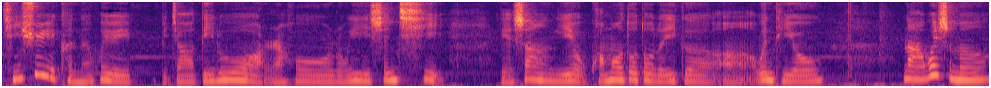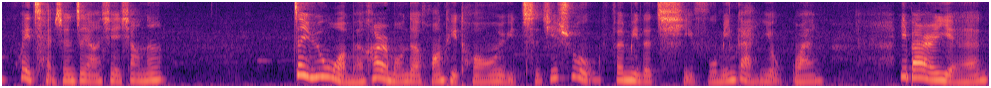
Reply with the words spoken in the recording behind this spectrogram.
情绪可能会比较低落，然后容易生气，脸上也有狂冒痘痘的一个呃问题哦。那为什么会产生这样现象呢？这与我们荷尔蒙的黄体酮与雌激素分泌的起伏敏感有关。一般而言，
